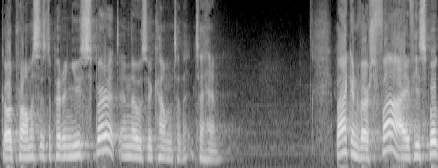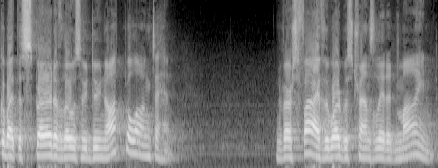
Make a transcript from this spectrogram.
God promises to put a new spirit in those who come to, the, to Him. Back in verse 5, he spoke about the spirit of those who do not belong to Him. In verse 5, the word was translated mind.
